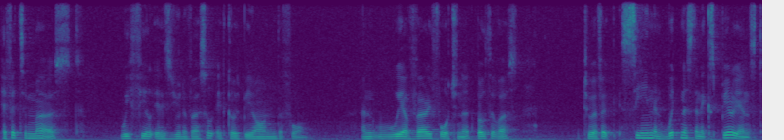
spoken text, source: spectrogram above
if it's immersed, we feel it is universal, it goes beyond the form. And we are very fortunate, both of us, to have seen and witnessed and experienced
